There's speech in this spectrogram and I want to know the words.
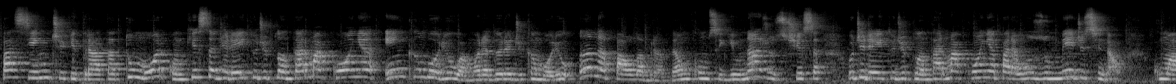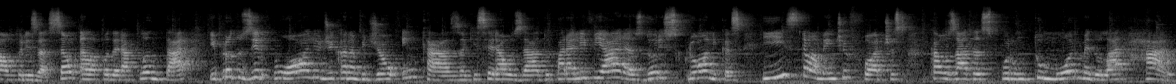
Paciente que trata tumor conquista direito de plantar maconha em Camboriú. A moradora de Camboriú, Ana Paula Brandão, conseguiu na justiça o direito de plantar maconha para uso medicinal. Com a autorização, ela poderá plantar e produzir o óleo de canabidiol em casa, que será usado para aliviar as dores crônicas e extremamente fortes causadas por um tumor medular raro.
